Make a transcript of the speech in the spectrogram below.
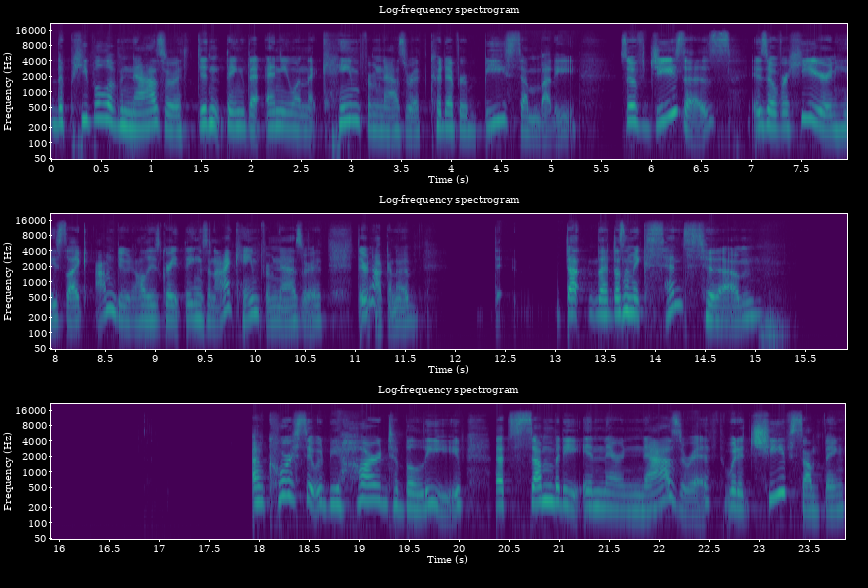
The people of Nazareth didn't think that anyone that came from Nazareth could ever be somebody. So if Jesus is over here and he's like, I'm doing all these great things and I came from Nazareth, they're not going to, that, that doesn't make sense to them of course, it would be hard to believe that somebody in their Nazareth would achieve something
